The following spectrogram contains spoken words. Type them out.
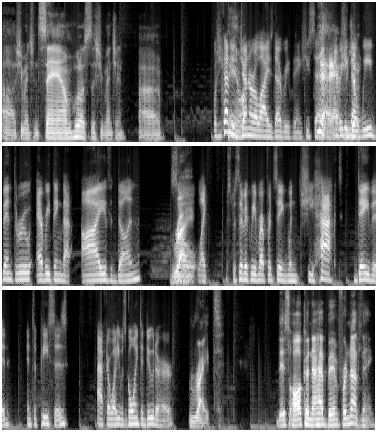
Uh, she mentioned Sam. Who else did she mention? Uh, Well, she kind of just generalized everything. She said Yeah, yeah, she everything gen- that we've been through, everything that I've done. So, Right. like specifically referencing when she hacked David into pieces after what he was going to do to her. right. This all could not have been for nothing.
